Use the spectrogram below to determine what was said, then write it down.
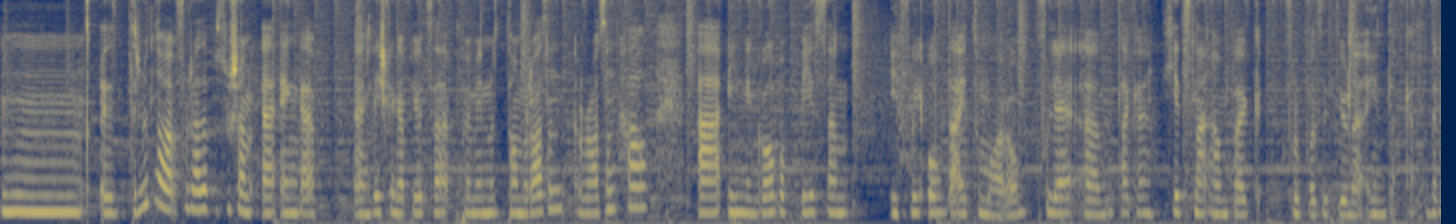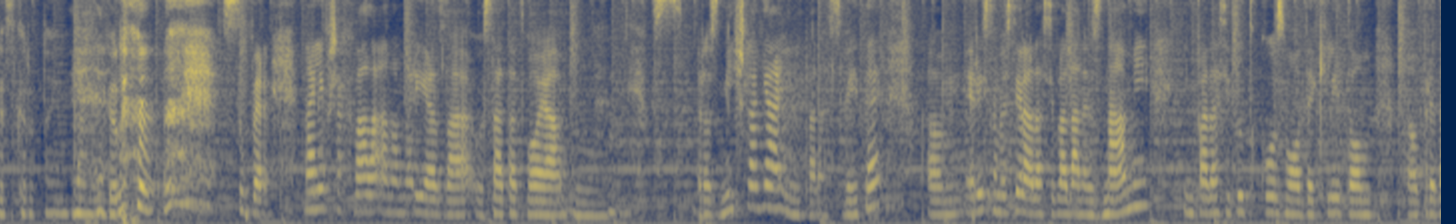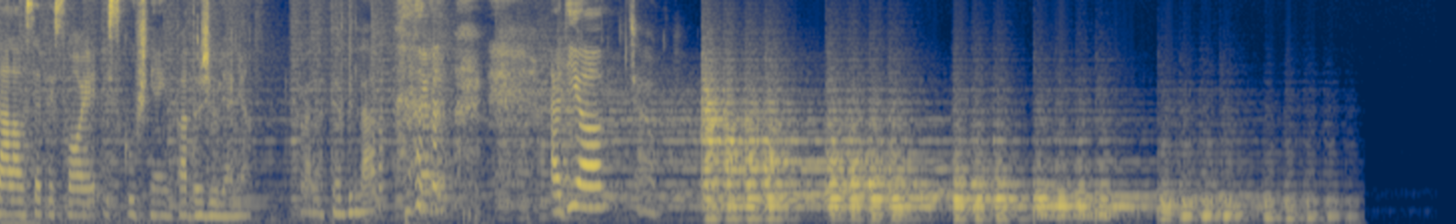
Mm, trenutno ful rada poslušam uh, enega angliškega pevca po imenu Tom Rosen, Rosenthal uh, in njegovo pesem If we all die tomorrow, ful je um, tako hecna, ampak ful pozitivna in tako brezkrbna. In Super. Najlepša hvala, Ana Marija, za vsa ta tvoja mm, razmišljanja in pa na svete. Um, res sem vesela, da si bila danes z nami in pa da si tudi kozmo dekletom uh, predala vse te svoje izkušnje in pa doživljanja. Hvala tebi, Lara. Adijo. Ciao.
